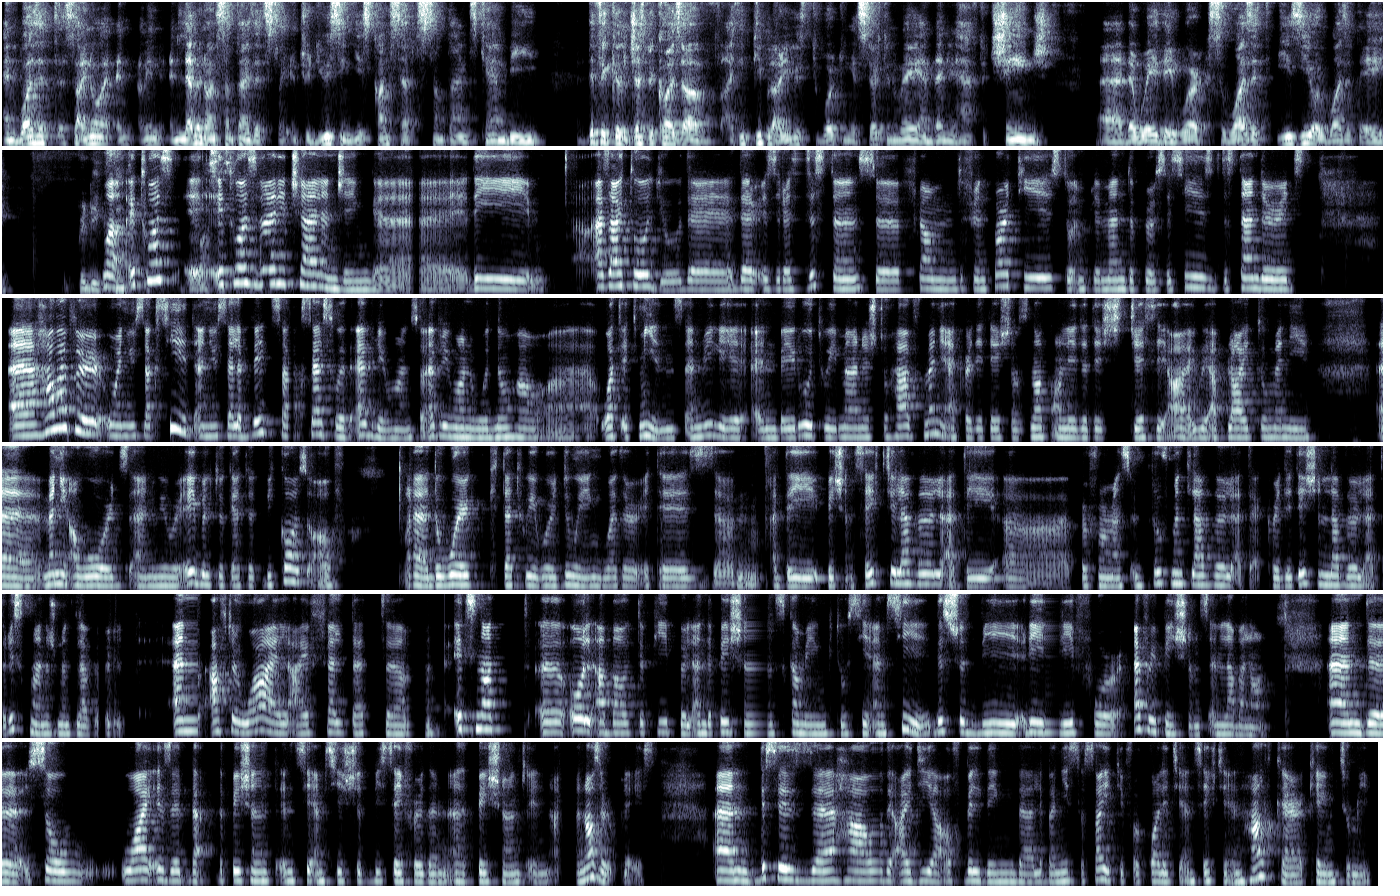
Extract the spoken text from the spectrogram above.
And was it so? I know, I mean, in Lebanon, sometimes it's like introducing these concepts sometimes can be difficult just because of, I think people are used to working a certain way and then you have to change uh, the way they work. So was it easy or was it a pretty well it was process. it was very challenging uh, the as i told you the, there is resistance uh, from different parties to implement the processes the standards uh, however when you succeed and you celebrate success with everyone so everyone would know how uh, what it means and really in beirut we managed to have many accreditations not only the jci we applied to many uh, many awards, and we were able to get it because of uh, the work that we were doing, whether it is um, at the patient safety level, at the uh, performance improvement level, at the accreditation level, at the risk management level. And after a while, I felt that um, it's not uh, all about the people and the patients coming to CMC. This should be really for every patient in Lebanon. And uh, so, why is it that the patient in CMC should be safer than a patient in another place? And this is uh, how the idea of building the Lebanese Society for Quality and Safety in Healthcare came to me.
